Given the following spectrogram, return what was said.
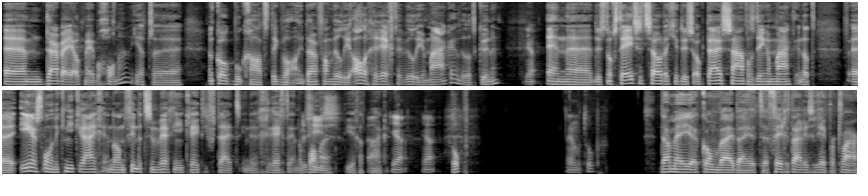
Ehm, daar ben je ook mee begonnen. Je hebt eh, een kookboek gehad. Ik wil, daarvan wilde je alle gerechten wilde je maken, wilde het kunnen. Ja. En eh, dus nog steeds is het zo dat je dus ook thuis s'avonds dingen maakt en dat eh, eerst onder de knie krijgt en dan vindt het zijn weg in je creativiteit, in de gerechten en de Precies. plannen die je gaat Ja, maken. ja, ja. Top. Helemaal top. Daarmee eh, komen wij bij het eh, vegetarisch repertoire.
